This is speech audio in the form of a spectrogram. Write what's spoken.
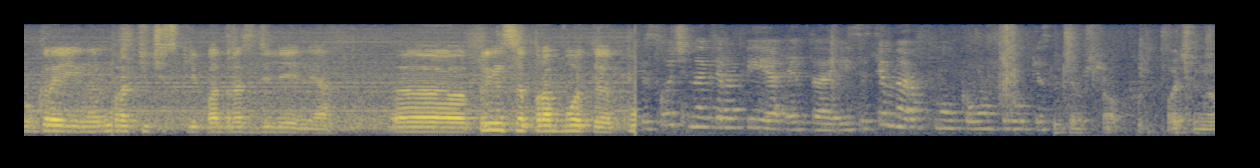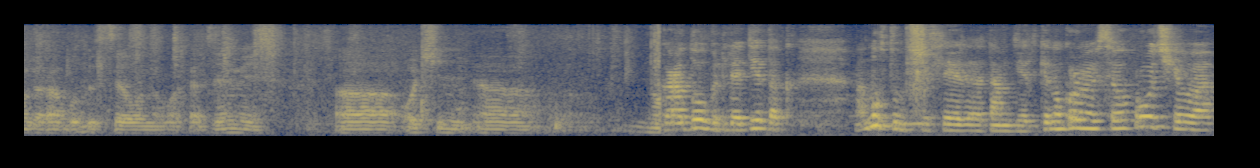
Украины, практические подразделения. Э, принцип работы песочная терапия, это и системная расстановка что очень много работы сделано в академии. А, Очень а, Городок для деток, ну в том числе э, там детки. Но кроме всего прочего,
